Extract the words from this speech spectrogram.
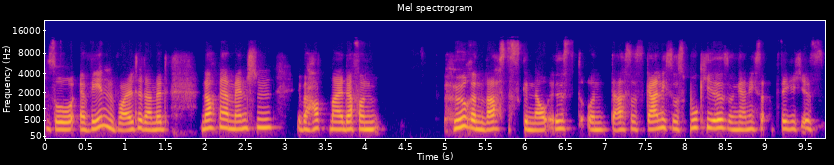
so erwähnen wollte, damit noch mehr Menschen überhaupt mal davon hören, was das genau ist und dass es gar nicht so spooky ist und gar nicht so abwegig ist,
